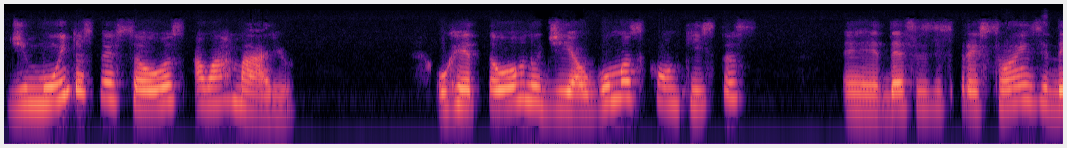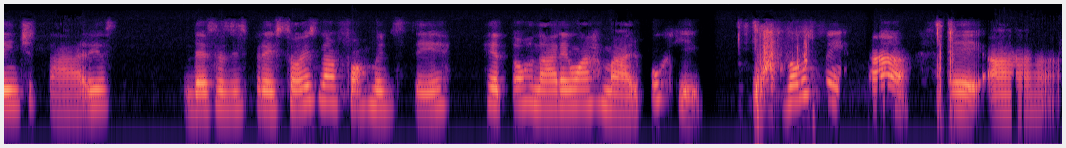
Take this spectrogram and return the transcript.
de muitas pessoas ao armário. O retorno de algumas conquistas é, dessas expressões identitárias, dessas expressões na forma de ser, retornarem ao armário. Por quê? Vamos pensar, é, a,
